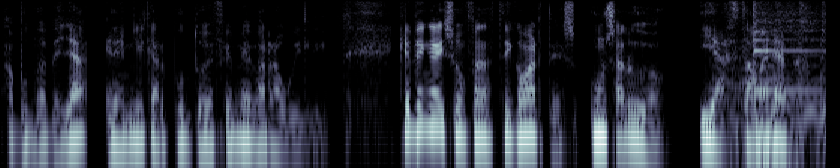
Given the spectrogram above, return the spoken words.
Apúntate ya en emilcar.fm barra Weekly. Que tengáis un fantástico martes, un saludo y hasta mañana.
